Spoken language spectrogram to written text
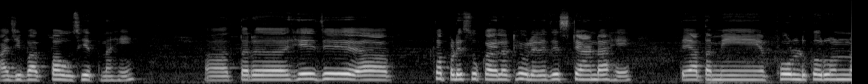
अजिबात पाऊस येत नाही. तर हे जे कपडे सुकायला ठेवलेले जे स्टँड आहे ते आता मी फोल्ड करून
